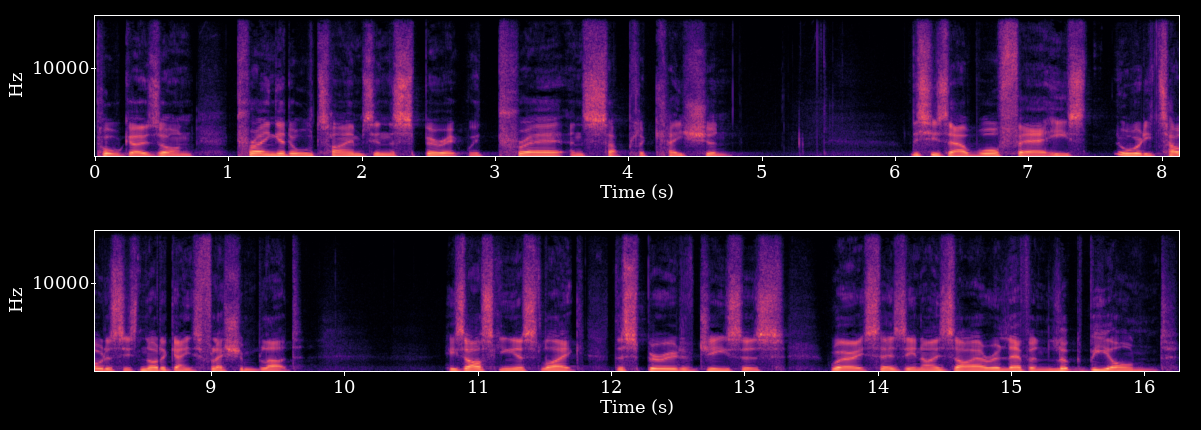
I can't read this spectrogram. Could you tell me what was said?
Paul goes on, praying at all times in the Spirit with prayer and supplication. This is our warfare. He's already told us it's not against flesh and blood. He's asking us, like the Spirit of Jesus, where it says in Isaiah 11, look beyond.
